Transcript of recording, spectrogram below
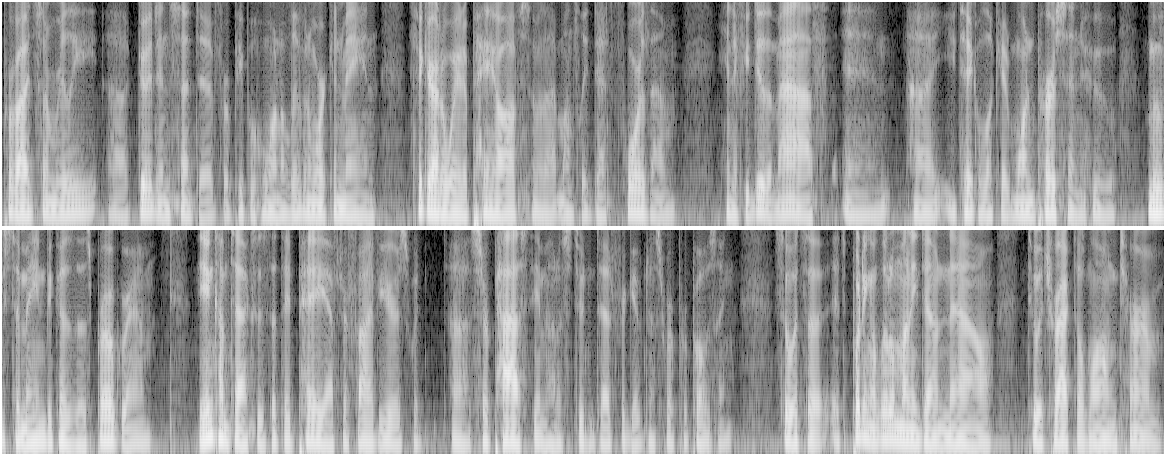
provide some really uh, good incentive for people who want to live and work in Maine, figure out a way to pay off some of that monthly debt for them. And if you do the math and uh, you take a look at one person who moves to Maine because of this program, the income taxes that they'd pay after five years would uh, surpass the amount of student debt forgiveness we're proposing. So it's a it's putting a little money down now to attract a long-term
